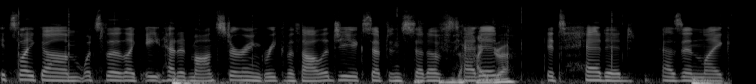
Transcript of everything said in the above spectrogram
it's like um what's the like eight-headed monster in Greek mythology except instead of a headed Hydra? it's headed as in like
